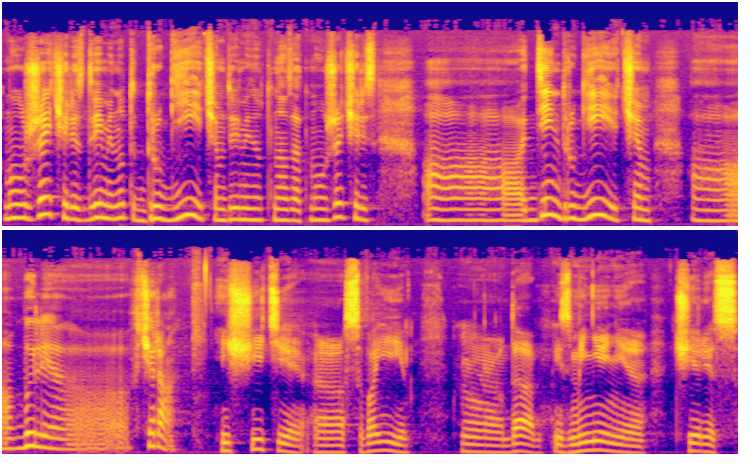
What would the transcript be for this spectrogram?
Мы уже через две минуты другие, чем две минуты назад. Мы уже через а, день другие, чем а, были а, вчера. Ищите а, свои а, да, изменения через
